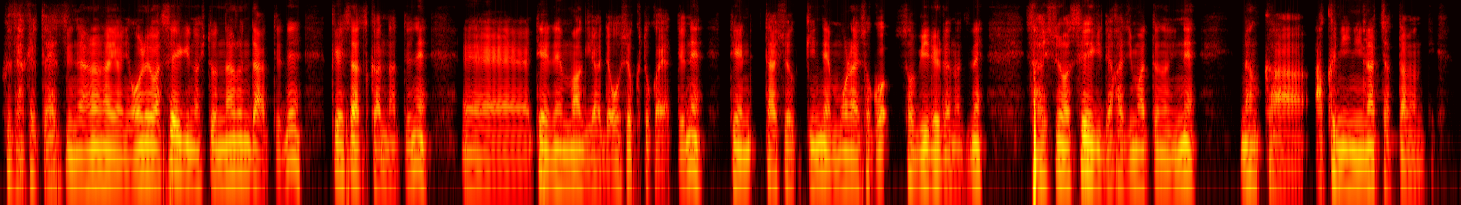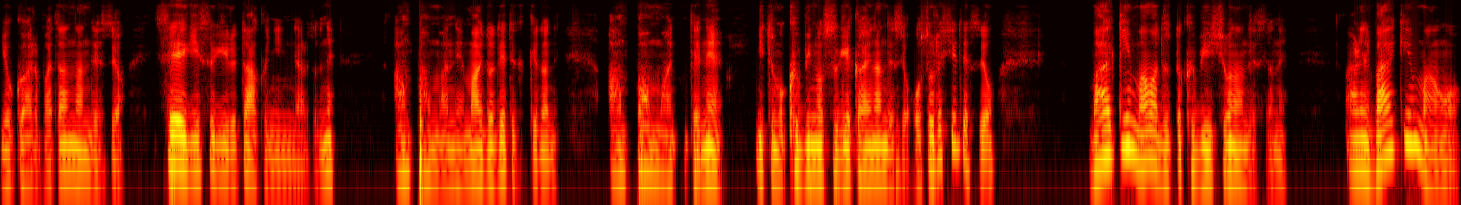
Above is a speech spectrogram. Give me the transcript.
ふざけたやつにならないように、俺は正義の人になるんだってね、警察官になってね、えー定年間際で汚職とかやってね、退職金ね、もらいそこ、そびれるなんてね、最初は正義で始まったのにね、なんか悪人になっちゃったなんて、よくあるパターンなんですよ。正義すぎると悪人になるとね。アンパンマンね、毎度出てくるけどね、アンパンマンってね、いつも首のすげ替えなんですよ。恐ろしいですよ。バイキンマンはずっと首一緒なんですよね。あれね、バイキンマンを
